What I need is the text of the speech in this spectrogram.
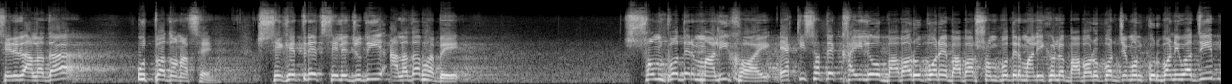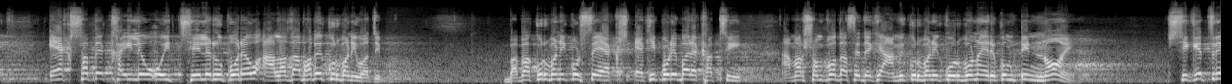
ছেলের আলাদা উৎপাদন আছে। সেক্ষেত্রে ছেলে যদি আলাদাভাবে সম্পদের মালিক হয়, একই সাথে খাইলেও বাবার উপরে, বাবার সম্পদের মালিক হলে বাবার উপর যেমন কুরবানি ওয়াজিব, একসাথে খাইলেও ওই ছেলের উপরেও আলাদাভাবে কুরবানি ওয়াজিব। বাবা কুরবানি করছে, এক, একই পরিবারে খাচ্ছি, আমার সম্পদ আছে দেখে আমি কুরবানি করব না, এরকমটি নয়। সেক্ষেত্রে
